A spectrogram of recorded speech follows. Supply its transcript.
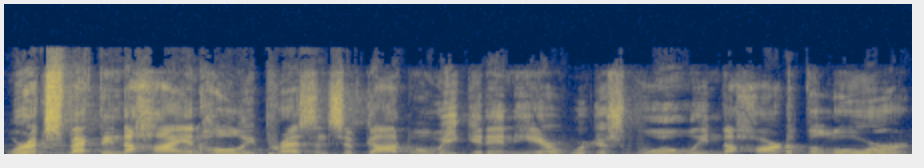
We're expecting the high and holy presence of God. When we get in here, we're just wooing the heart of the Lord.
